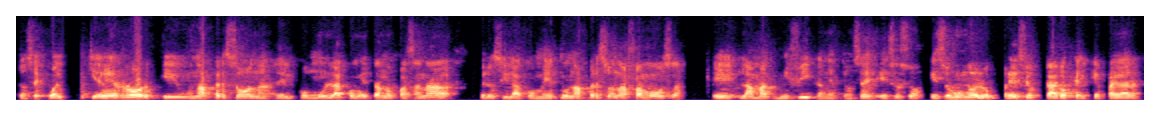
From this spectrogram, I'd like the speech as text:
Entonces, cualquier error que una persona del común la cometa no pasa nada, pero si la comete una persona famosa, eh, la magnifican. Entonces, eso, son, eso es uno de los precios caros que hay que pagar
